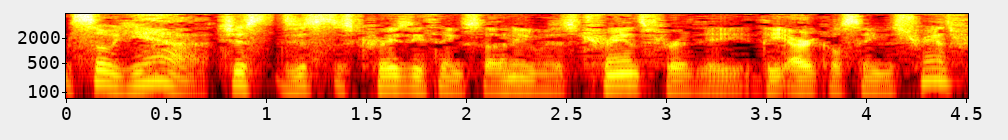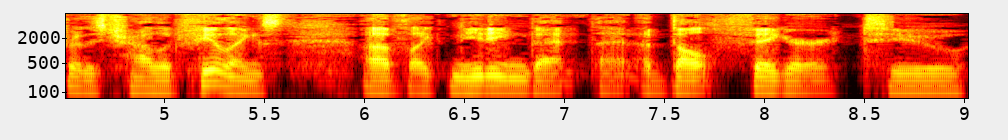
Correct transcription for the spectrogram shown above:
so yeah, just, just this crazy thing. So anyways, transfer the, the article saying this transfer these childhood feelings of like needing that, that adult figure to,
